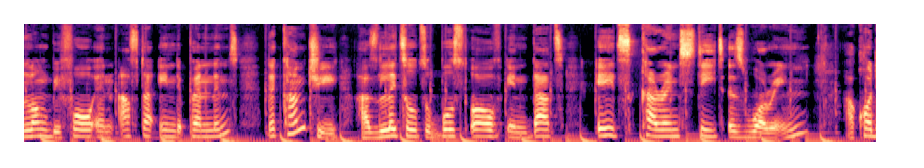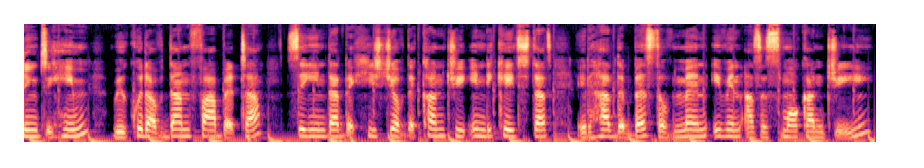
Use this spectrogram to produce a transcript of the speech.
long before and after independence, the country has little to boast of in that its current state is worrying. According to him, we could have done far better, saying that the history of the country indicates that it had the best of men even as a small country.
